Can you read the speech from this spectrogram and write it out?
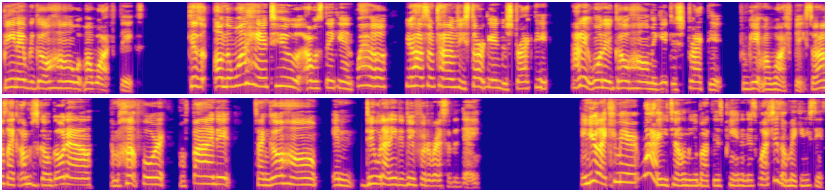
being able to go home with my watch fixed. Because on the one hand, too, I was thinking, well, you know how sometimes you start getting distracted? I didn't want to go home and get distracted from getting my watch fixed. So I was like, I'm just to go down, I'm to hunt for it, I'm to find it so I can go home and do what I need to do for the rest of the day. And you're like, Kamara, why are you telling me about this pen and this watch? This don't make any sense.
